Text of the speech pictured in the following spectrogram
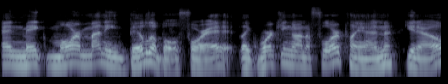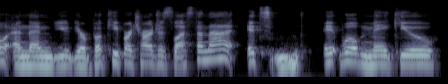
and make more money billable for it like working on a floor plan you know and then you your bookkeeper charges less than that it's it will make you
